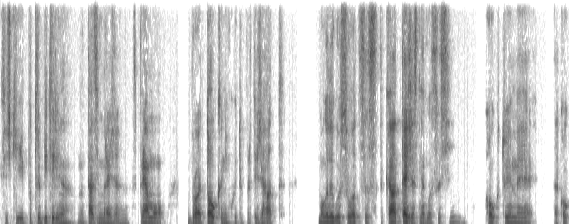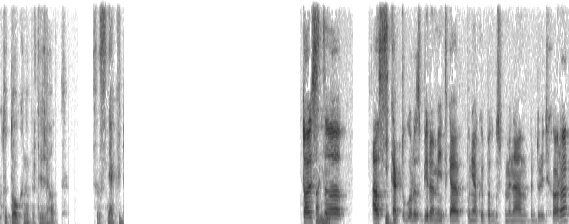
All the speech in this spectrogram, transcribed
всички потребители на, на тази мрежа спрямо броя толкани, които притежават, могат да гласуват с такава тежест на гласа си, колкото им е, колкото толкова притежават, с някакви Тоест, а, аз както го разбирам и така по някой път го споменавам пред другите хора,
